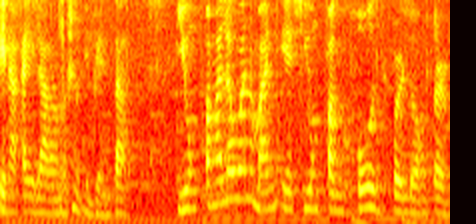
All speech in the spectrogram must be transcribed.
kinakailangan mo siyang ibenta. Yung pangalawa naman is yung pag-hold for long term.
